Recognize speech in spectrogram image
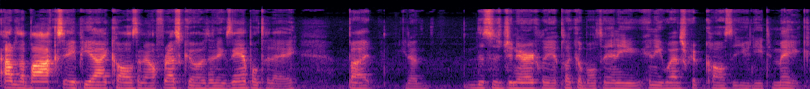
out-of-the-box API calls in Alfresco as an example today, but you know this is generically applicable to any any web script calls that you need to make.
